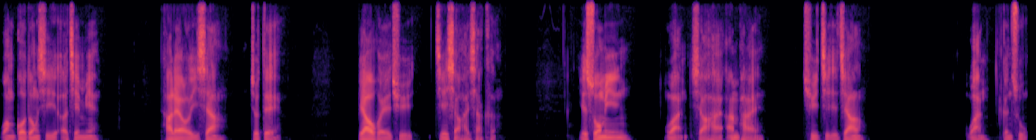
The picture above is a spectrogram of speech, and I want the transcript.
网购东西而见面，他聊了一下，就得飙回去接小孩下课，也说明晚小孩安排去姐姐家玩跟住，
